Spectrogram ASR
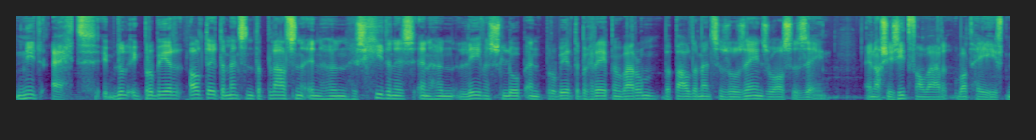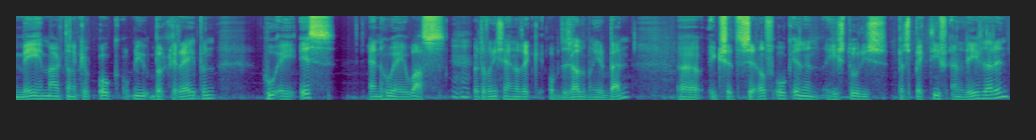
niet echt. Ik bedoel, ik probeer altijd de mensen te plaatsen in hun geschiedenis en hun levensloop en probeer te begrijpen waarom bepaalde mensen zo zijn zoals ze zijn. En als je ziet van waar, wat hij heeft meegemaakt, dan kan ik ook opnieuw begrijpen hoe hij is en hoe hij was. Mm -hmm. Ik wil niet zeggen dat ik op dezelfde manier ben. Uh, ik zit zelf ook in een historisch perspectief en leef daarin.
